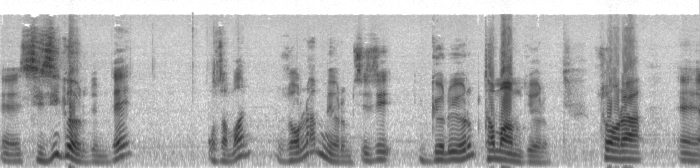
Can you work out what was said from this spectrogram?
e, sizi gördüğümde o zaman zorlanmıyorum. Sizi görüyorum, tamam diyorum. Sonra e,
